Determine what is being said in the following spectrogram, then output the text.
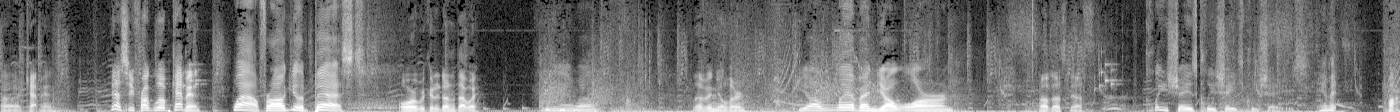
uh, Catman. Yeah, see, frog blew up Catman. Wow, Frog, you're the best. Or we could have done it that way. yeah, well, Live and you'll learn. you live and you'll learn. Oh, that's death. Cliches, cliches, cliches. Damn it. Fuck.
